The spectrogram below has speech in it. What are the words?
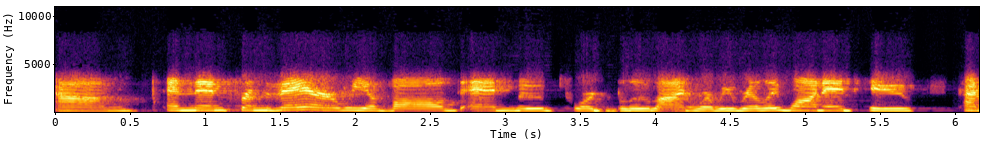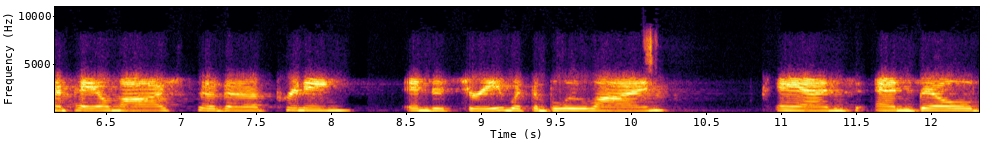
Um, and then from there, we evolved and moved towards Blue Line, where we really wanted to kind of pay homage to the printing industry with the Blue Line and and build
